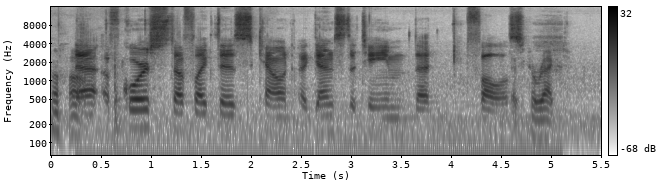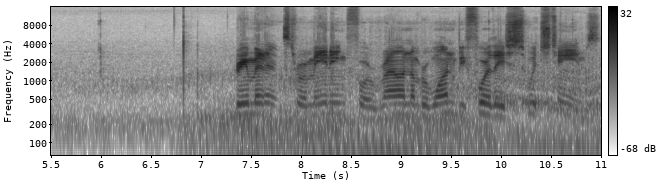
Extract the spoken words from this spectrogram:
that, of course, stuff like this count against the team that falls. That's falls. correct. Three minutes remaining for round number one before they switch teams.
